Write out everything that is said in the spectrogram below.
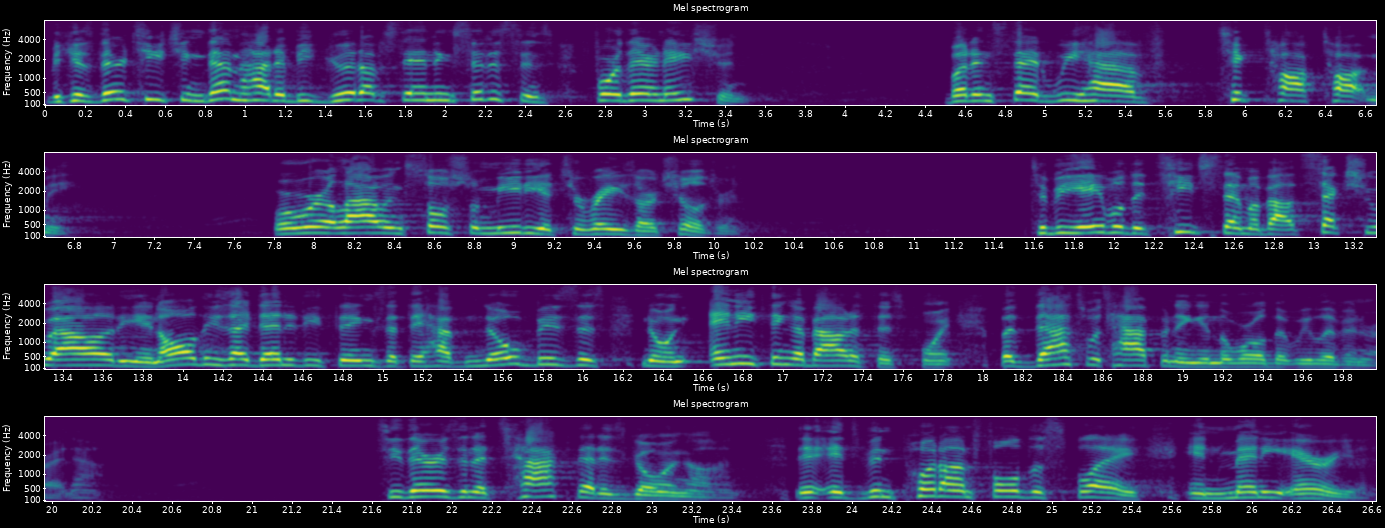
because they're teaching them how to be good, upstanding citizens for their nation. But instead, we have TikTok taught me where we're allowing social media to raise our children. To be able to teach them about sexuality and all these identity things that they have no business knowing anything about at this point. But that's what's happening in the world that we live in right now. See, there is an attack that is going on. It's been put on full display in many areas.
